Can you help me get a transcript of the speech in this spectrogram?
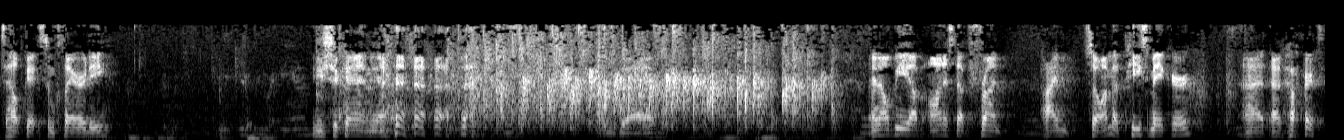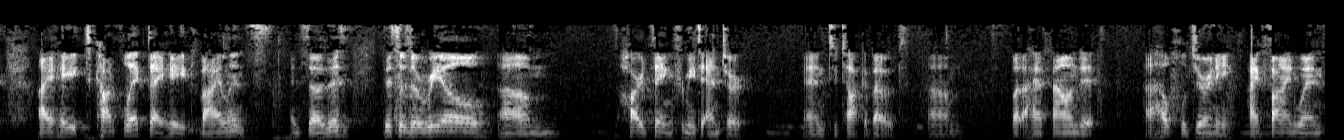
to help get some clarity. You sure can, yeah. and, uh, and I'll be up, honest up front. I'm so I'm a peacemaker at, at heart. I hate conflict. I hate violence. And so this, this is a real, um, hard thing for me to enter and to talk about. Um, but I have found it a helpful journey. I find when,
